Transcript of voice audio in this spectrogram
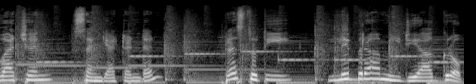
वचन संज्ञा टंडन, प्रस्तुति, लिब्रा मीडिया ग्रुप।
